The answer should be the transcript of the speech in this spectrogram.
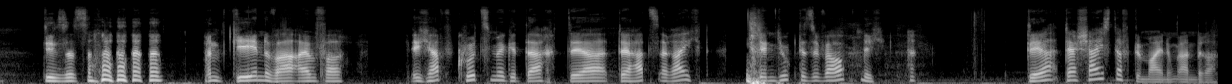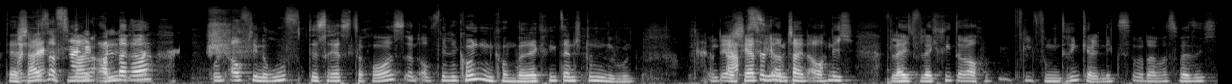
dieses und gehen war einfach. Ich habe kurz mir gedacht, der, der hat's erreicht. Den juckt es überhaupt nicht. Der, der scheißt auf die Meinung anderer. Der Und scheißt auf die Meinung anderer und auf den Ruf des Restaurants und ob viele Kunden kommen, weil er kriegt seinen Stundenlohn. Und er schert sich Absolut. anscheinend auch nicht. Vielleicht, vielleicht kriegt er auch vom Trinkgeld nichts oder was weiß ich.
